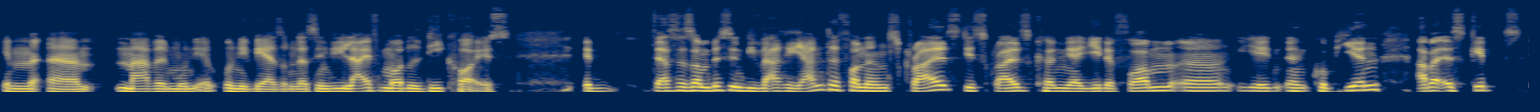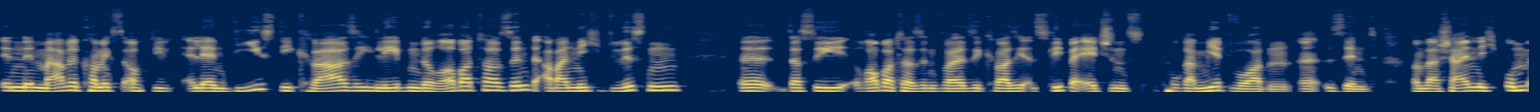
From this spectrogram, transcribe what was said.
im ähm, Marvel-Universum. Das sind die Live-Model-Decoys. Ähm, das ist so ein bisschen die Variante von den Skrulls. Die Skrulls können ja jede Form äh, jeden, äh, kopieren, aber es gibt in den Marvel-Comics auch die LMDs, die quasi lebende Roboter sind, aber nicht wissen, äh, dass sie Roboter sind, weil sie quasi als Sleeper Agents programmiert worden äh, sind. Und wahrscheinlich um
